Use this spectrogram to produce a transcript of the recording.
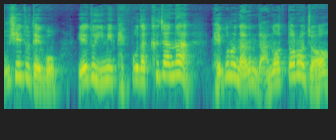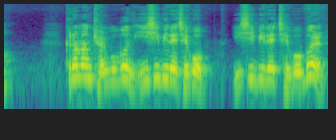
무시해도 되고 얘도 이미 100보다 크잖아 100으로 나누면 나누어 떨어져 그러면 결국은 21의 제곱 21의 제곱을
